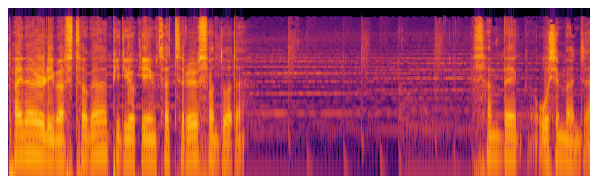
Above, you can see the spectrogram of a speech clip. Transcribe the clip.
Final Remaster가 비디오 게임 차트를 선도하다. 350만 장.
